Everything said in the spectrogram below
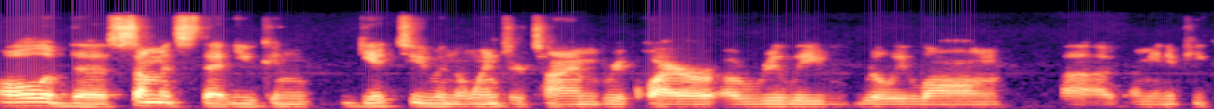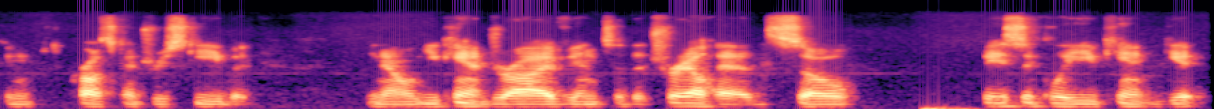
all of the summits that you can get to in the wintertime require a really, really long, uh, I mean, if you can cross country ski, but you know, you can't drive into the trailheads. So basically you can't get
